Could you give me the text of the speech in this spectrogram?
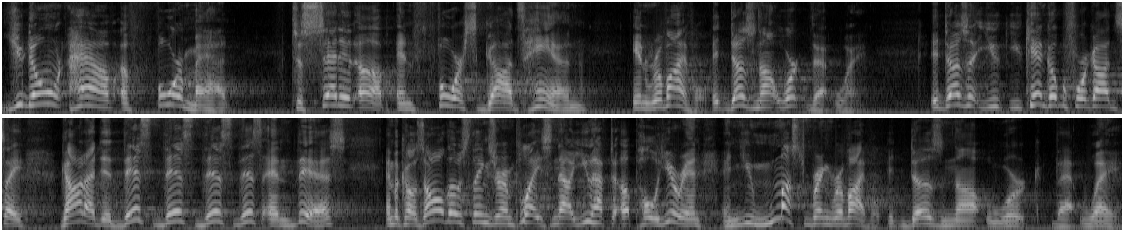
You don't have a format to set it up and force God's hand in revival. It does not work that way. It doesn't, you, you can't go before God and say, God, I did this, this, this, this, and this. And because all those things are in place, now you have to uphold your end and you must bring revival. It does not work that way.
